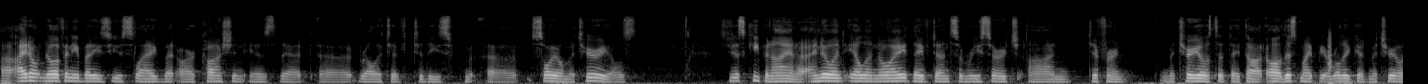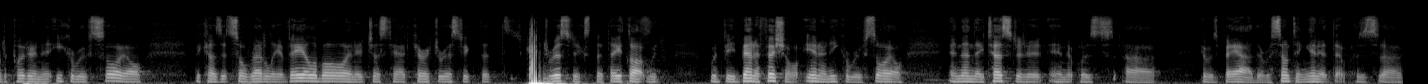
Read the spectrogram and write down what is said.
uh, I don't know if anybody's used slag, but our caution is that uh, relative to these uh, soil materials, so just keep an eye on it. I know in Illinois, they've done some research on different materials that they thought, oh, this might be a really good material to put in an eco-roof soil because it's so readily available and it just had characteristic that, characteristics that they thought would would be beneficial in an eco-roof soil. And then they tested it, and it was uh, it was bad. There was something in it that was uh,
